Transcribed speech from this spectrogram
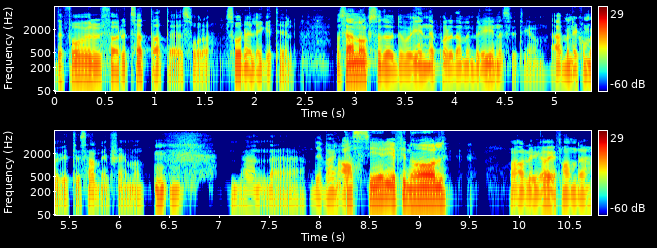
det får vi väl förutsätta att det är så, det- så det ligger till. Och sen också, då, du var inne på det där med Brynäs lite grann. Ja, men det kommer vi till sen i och för sig. Men, Mm-mm. men eh, Det vankas Ja. seriefinal. Ja, det gör ju fan det.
